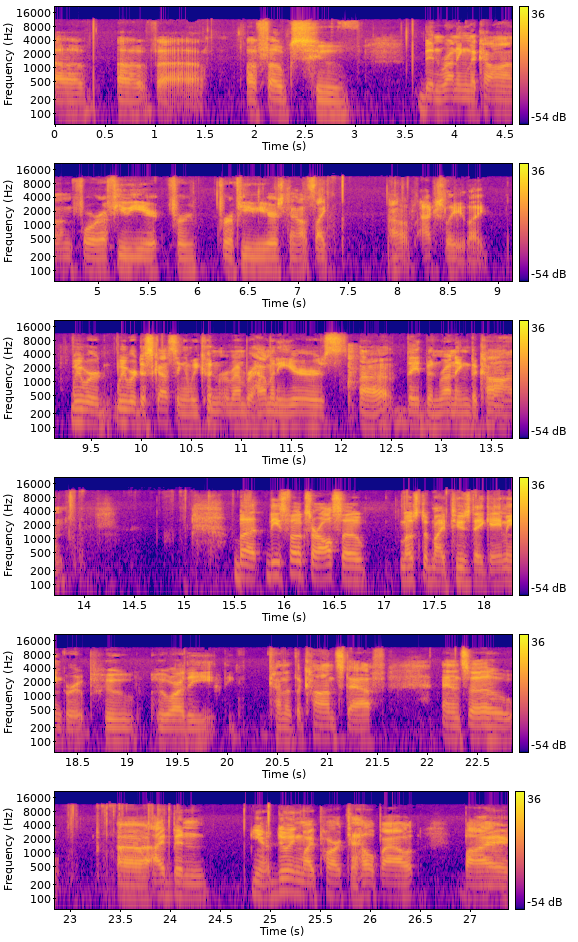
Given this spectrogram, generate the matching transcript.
of of uh, of folks who've been running the con for a few year for for a few years now it's like I actually like we were we were discussing and we couldn't remember how many years uh, they'd been running the con. But these folks are also most of my Tuesday gaming group, who who are the, the kind of the con staff, and so uh, I've been you know doing my part to help out by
